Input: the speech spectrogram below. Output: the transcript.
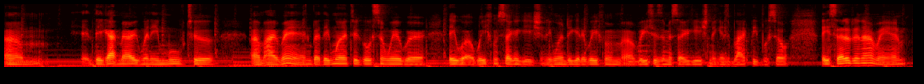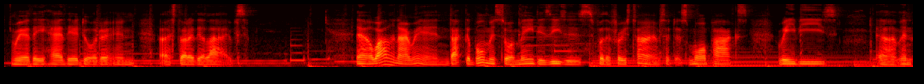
um, they got married when they moved to um, Iran, but they wanted to go somewhere where they were away from segregation. They wanted to get away from uh, racism and segregation against black people. So they settled in Iran, where they had their daughter and uh, started their lives. Now, while in Iran, Dr. Bowman saw many diseases for the first time, such as smallpox, rabies, um, and,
